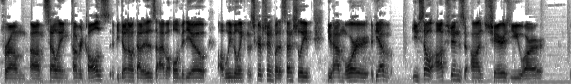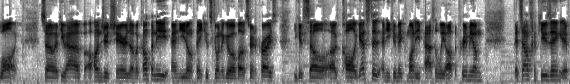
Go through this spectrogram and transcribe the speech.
from um, selling covered calls. If you don't know what that is, I have a whole video. I'll leave the link in the description. But essentially, you have more. If you have you sell options on shares you are long. So if you have 100 shares of a company and you don't think it's going to go above a certain price, you can sell a call against it and you can make money passively off the premium. It sounds confusing. If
